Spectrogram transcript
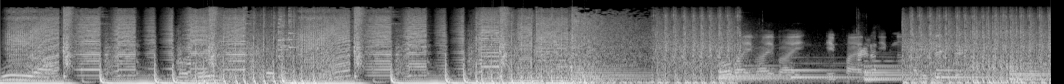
हुआ वो ओ भाई भाई भाई हिप फायर एक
